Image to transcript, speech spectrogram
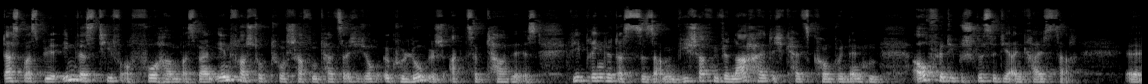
das, was wir investiv auch vorhaben, was wir an Infrastruktur schaffen, tatsächlich auch ökologisch akzeptabel ist? Wie bringen wir das zusammen? Wie schaffen wir Nachhaltigkeitskomponenten auch für die Beschlüsse, die ein Kreistag äh,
